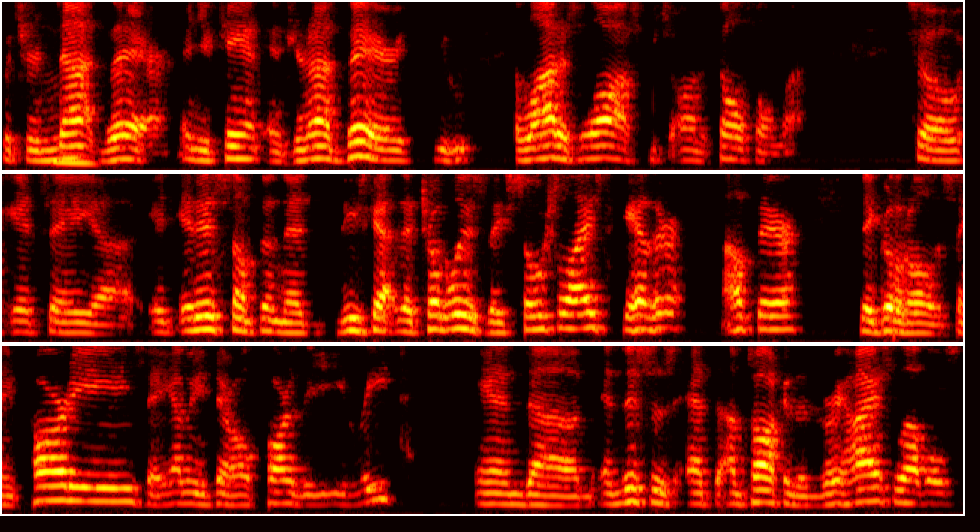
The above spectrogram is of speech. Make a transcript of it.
But you're not mm-hmm. there and you can't if you're not there you a lot is lost on a telephone line so it's a uh, it, it is something that these guys. The trouble is they socialize together out there. They go to all the same parties. They I mean they're all part of the elite, and um, and this is at the, I'm talking at the very highest levels.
